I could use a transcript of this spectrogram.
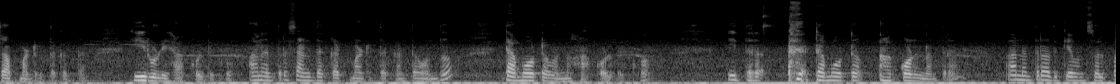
ಚಾಪ್ ಮಾಡಿರ್ತಕ್ಕಂಥ ಈರುಳ್ಳಿ ಹಾಕ್ಕೊಳ್ಬೇಕು. ಆನಂತರ ಸಣ್ಣದಾಗಿ ಕಟ್ ಮಾಡಿರ್ತಕ್ಕಂಥ ಒಂದು ಟಮೋಟೋವನ್ನು ಹಾಕ್ಕೊಳ್ಬೇಕು. ಈ ಥರ ಟಮೋಟೊ ಹಾಕ್ಕೊಂಡ ನಂತರ ಆನಂತರ ಅದಕ್ಕೆ ಒಂದು ಸ್ವಲ್ಪ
